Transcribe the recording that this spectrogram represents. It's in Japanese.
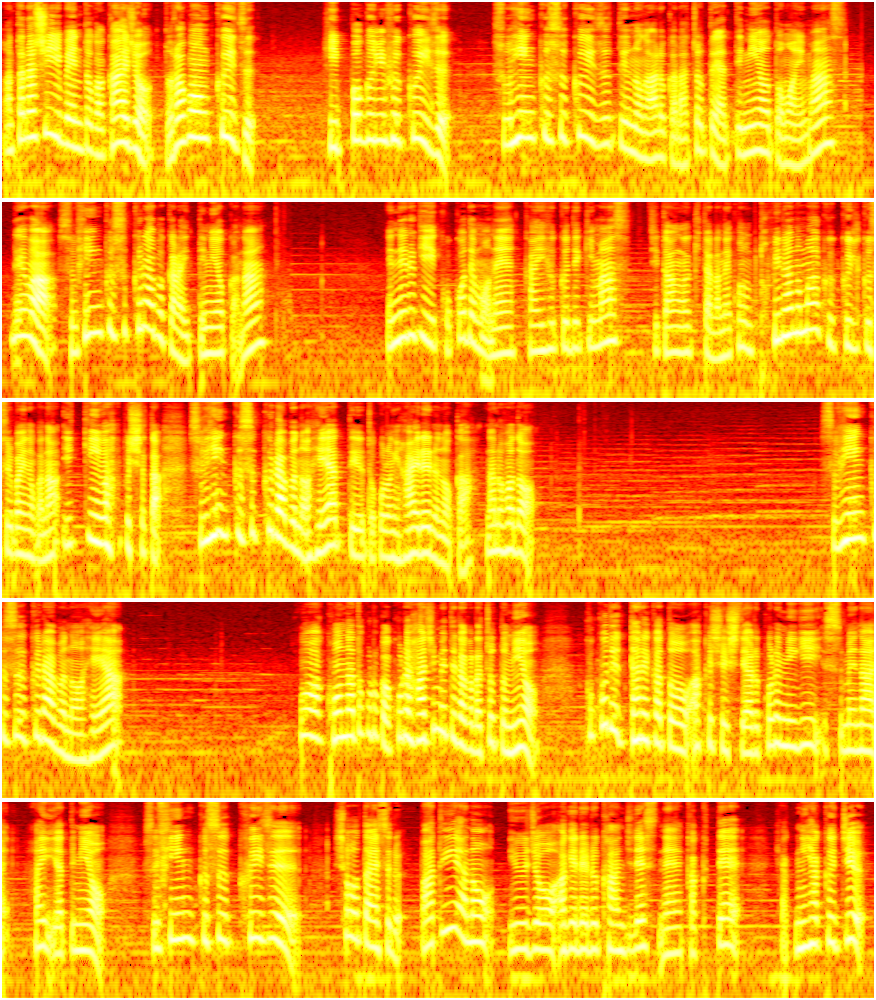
新しいイベントが解除。ドラゴンクイズ。ヒッポグリフクイズ。スフィンクスクイズっていうのがあるからちょっとやってみようと思います。では、スフィンクスクラブから行ってみようかな。エネルギーここでもね、回復できます。時間が来たらね、この扉のマーククリックすればいいのかな一気にワープしちゃった。スフィンクスクラブの部屋っていうところに入れるのか。なるほど。スフィンクスクラブの部屋。うわ、こんなところか。これ初めてだからちょっと見よう。ここで誰かと握手してやる。これ右進めない。はい、やってみよう。スフィンクスクイズ。招待する。バティアの友情を上げれる感じですね。確定。210。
